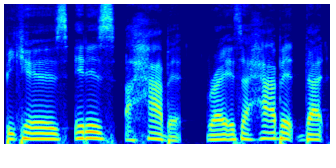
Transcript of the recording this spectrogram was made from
because it is a habit, right? It's a habit that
